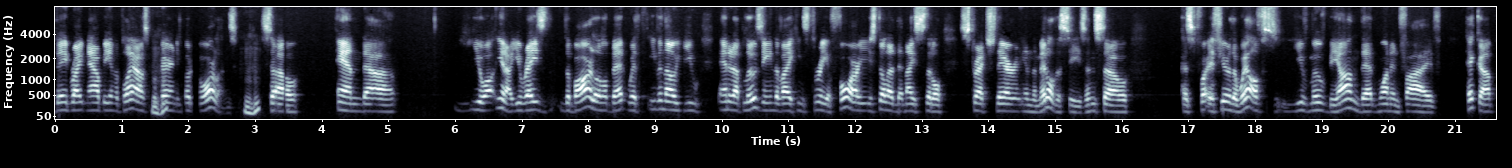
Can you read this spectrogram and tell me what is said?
they'd right now be in the playoffs, Mhm. preparing to go to New Orleans. Mhm. So, and uh, you all- you know you raise the bar a little bit with even though you ended up losing the Vikings three of four, you still had that nice little stretch there in the middle of the season. So, as far if you're the Wilfs, you've moved beyond that one in five hiccup.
